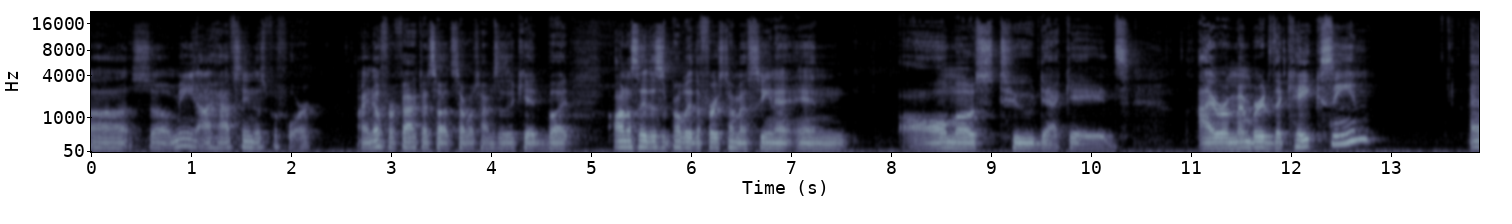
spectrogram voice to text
Uh, so me, I have seen this before. I know for a fact I saw it several times as a kid, but honestly, this is probably the first time I've seen it in almost two decades. I remembered the cake scene and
